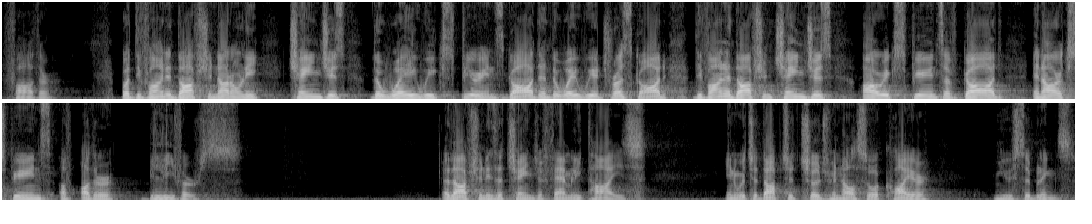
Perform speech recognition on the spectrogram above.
Father. But divine adoption not only changes the way we experience God and the way we address God, divine adoption changes our experience of God and our experience of other believers. Adoption is a change of family ties in which adopted children also acquire new siblings.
